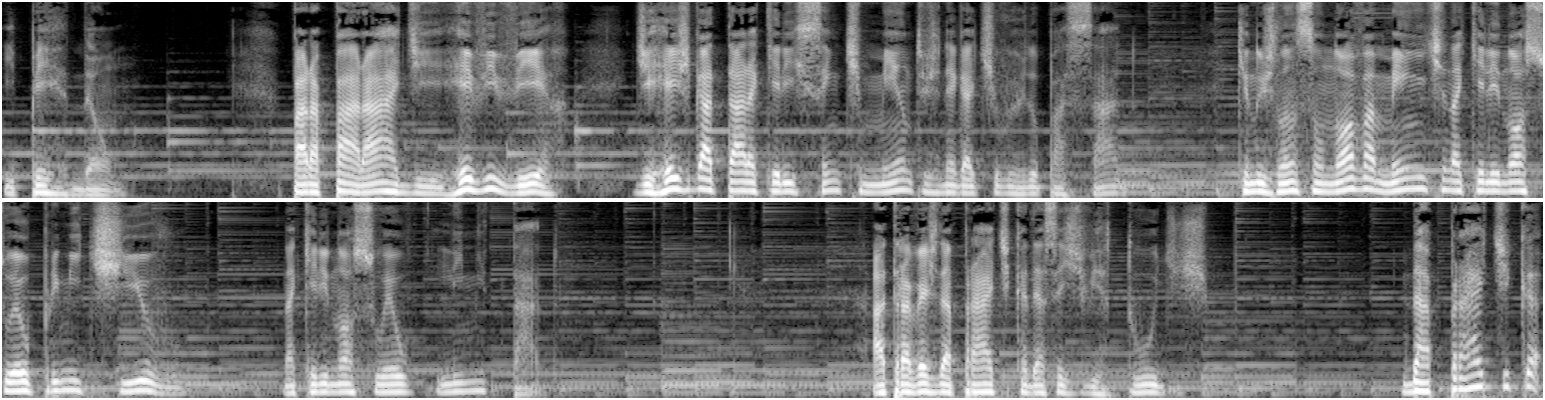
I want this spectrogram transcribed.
e perdão, para parar de reviver, de resgatar aqueles sentimentos negativos do passado que nos lançam novamente naquele nosso eu primitivo, naquele nosso eu limitado. Através da prática dessas virtudes, da prática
